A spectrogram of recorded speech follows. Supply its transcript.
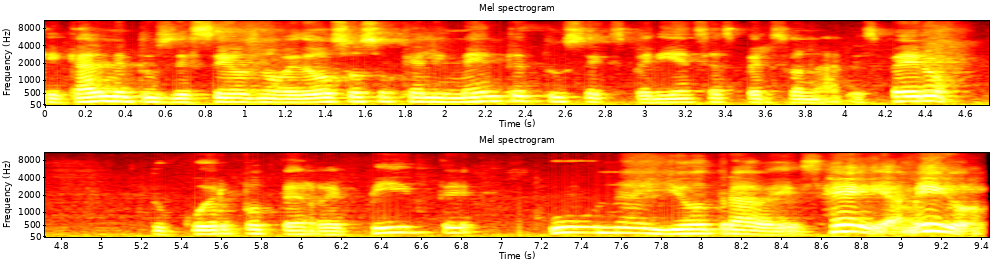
que calme tus deseos novedosos o que alimente tus experiencias personales. Pero tu cuerpo te repite una y otra vez, hey amigo,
